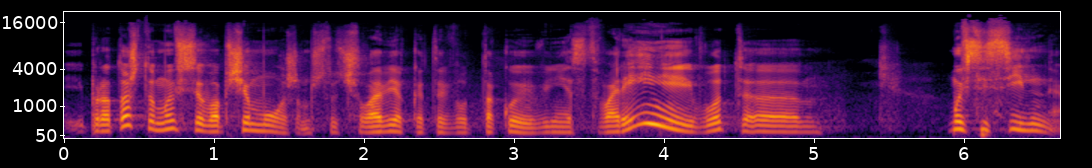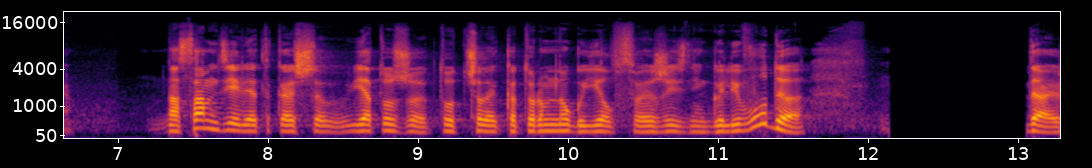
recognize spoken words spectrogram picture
и про то, что мы все вообще можем, что человек это вот такое венец творения, и вот э, мы все сильные. На самом деле, это, конечно, я тоже тот человек, который много ел в своей жизни Голливуда. Да, и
